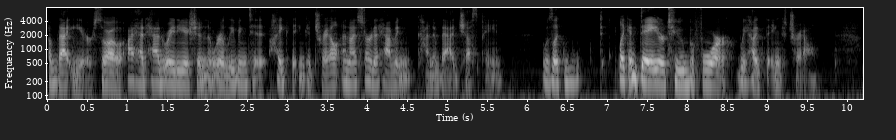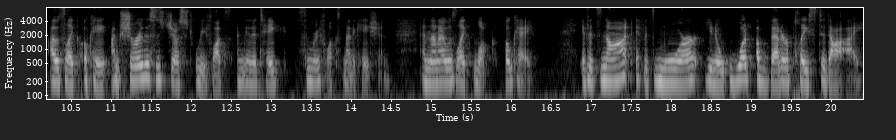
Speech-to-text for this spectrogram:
of that year. So I, I had had radiation, and we were leaving to hike the Inca Trail, and I started having kind of bad chest pain. It was like like a day or two before we hiked the Inca Trail. I was like, okay, I'm sure this is just reflux. I'm going to take some reflux medication. And then I was like, look, okay, if it's not, if it's more, you know, what a better place to die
